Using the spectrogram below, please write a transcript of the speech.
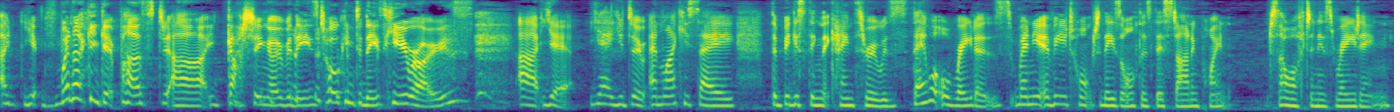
I, yeah, when I can get past uh, gushing over these, talking to these heroes, uh, yeah, yeah, you do. And like you say, the biggest thing that came through was they were all readers. Whenever you talk to these authors, their starting point so often is reading.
